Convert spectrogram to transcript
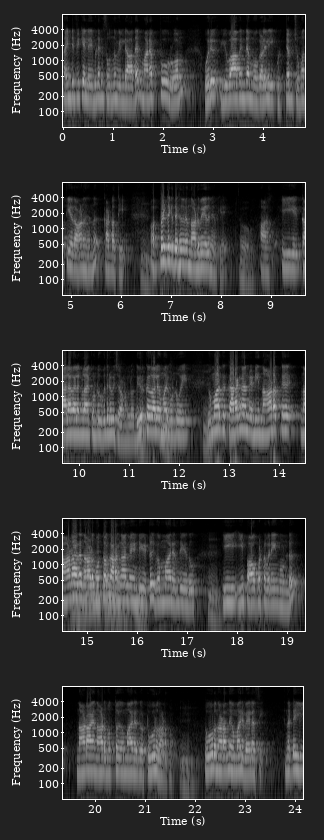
സയന്റിഫിക്കൽ എവിഡൻസ് ഒന്നുമില്ലാതെ മനഃപൂർവം ഒരു യുവാവിന്റെ മുകളിൽ ഈ കുറ്റം ചുമത്തിയതാണ് എന്ന് കണ്ടെത്തി. അപ്പോഴത്തേക്ക് ഇദ്ദേഹത്തിന് നടുവേദനയൊക്കെ ആയി. ഈ കാലാകാലങ്ങളായി കൊണ്ട് ഉപദ്രവിച്ചതാണല്ലോ. ദീർഘകാലം ഇവന്മാർ കൊണ്ടുപോയി. ഇവന്മാർക്ക് കറങ്ങാൻ വേണ്ടി നാടൊക്കെ നാടാകെ നാട് മൊത്തം കറങ്ങാൻ വേണ്ടിയിട്ട് ഇവന്മാർ എന്ത് ചെയ്തു? ഈ ഈ പാവപ്പെട്ടവനെയും കൊണ്ട് നാടായ നാട് മൊത്തം ഇവന്മാർ എന്തോ ടൂർ നടന്നു. ടൂർ നടന്ന് ഇവന്മാർ വിലസി. എന്നിട്ട് ഈ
